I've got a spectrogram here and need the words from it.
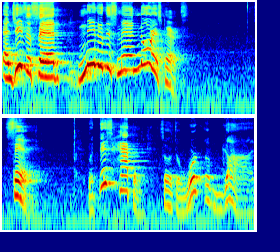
And Jesus said, neither this man nor his parents sinned. But this happened so that the work of God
